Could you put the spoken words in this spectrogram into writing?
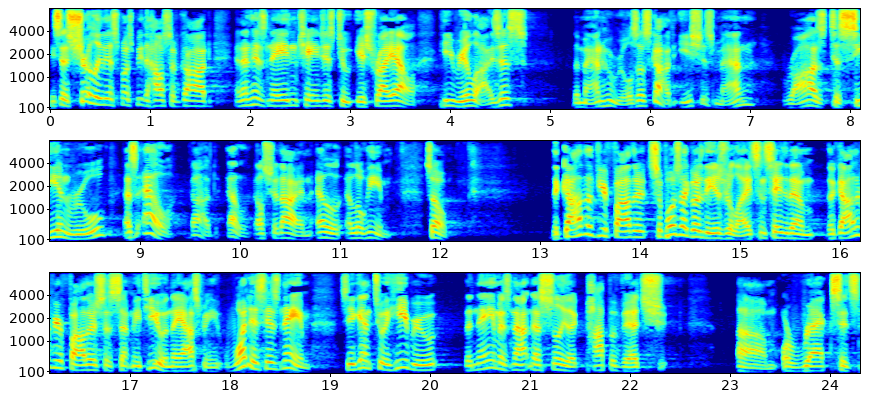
He says, Surely this must be the house of God. And then his name changes to Israel. He realizes the man who rules as God. Ish is man, Raz, to see and rule as El, God, El, El Shaddai, and El Elohim. So, the God of your father, suppose I go to the Israelites and say to them, the God of your fathers has sent me to you. And they ask me, what is his name? See, again, to a Hebrew, the name is not necessarily like Popovich um, or Rex. It's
